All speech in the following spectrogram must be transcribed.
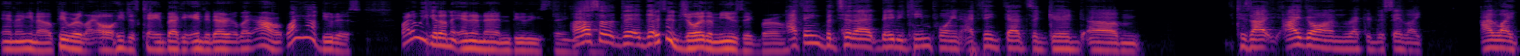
and then you know, people were like, oh, he just came back and ended everything. Like, oh, why y'all do this? Why do we get on the internet and do these things? I also the, the just enjoy the music, bro. I think, but to that Baby Keem point, I think that's a good um because I I go on record to say like I like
